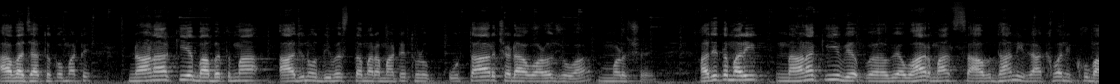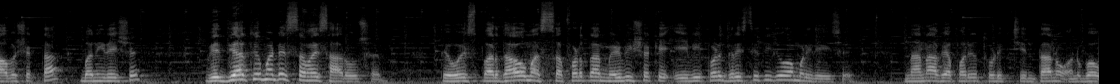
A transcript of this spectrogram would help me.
આવા જાતકો માટે નાણાકીય બાબતમાં આજનો દિવસ તમારા માટે થોડોક ઉતાર ચઢાવવાળો જોવા મળશે. આજે તમારી નાણાકીય વ્ય- વ્યવહારમાં સાવધાની રાખવાની ખૂબ આવશ્યકતા બની રહેશે. વિદ્યાર્થીઓ માટે સમય સારો છે. તેઓએ સ્પર્ધાઓમાં સફળતા મેળવી શકે એવી પણ ગ્રહ જોવા મળી રહી છે. નાના વેપારીઓ થોડીક ચિંતાનો અનુભવ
